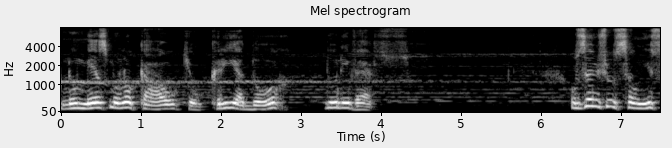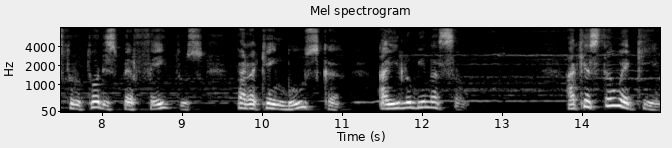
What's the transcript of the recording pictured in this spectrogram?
no mesmo local que o Criador do universo. Os anjos são instrutores perfeitos para quem busca a iluminação. A questão é que,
